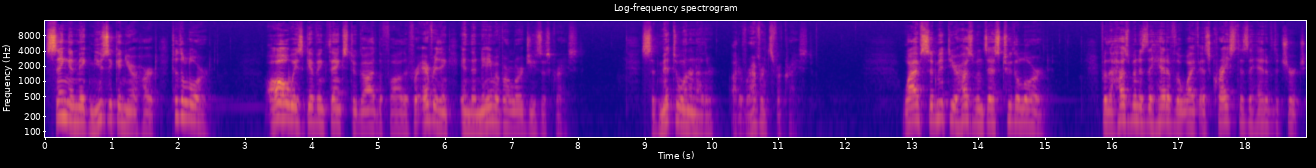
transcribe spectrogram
Sing and make music in your heart to the Lord, always giving thanks to God the Father for everything in the name of our Lord Jesus Christ. Submit to one another out of reverence for Christ. Wives, submit to your husbands as to the Lord. For the husband is the head of the wife, as Christ is the head of the church,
